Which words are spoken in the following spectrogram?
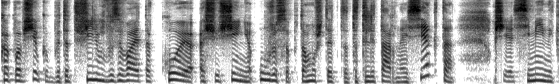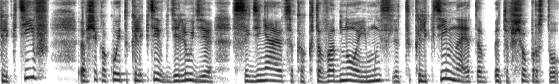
как вообще как бы этот фильм вызывает такое ощущение ужаса, потому что это тоталитарная секта, вообще семейный коллектив, вообще какой-то коллектив, где люди соединяются как-то в одно и мыслят коллективно, это, это все просто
